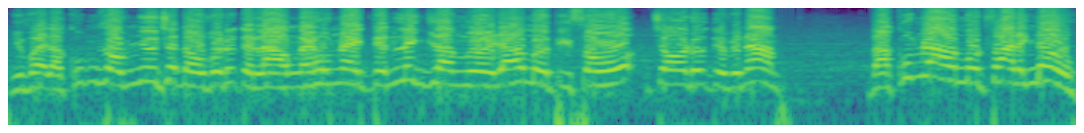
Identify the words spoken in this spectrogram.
Như vậy là cũng giống như trận đấu với đội tuyển Lào, Ngày hôm nay Tiến Linh là người đã mở tỷ số cho đội tuyển Việt Nam Và cũng là một pha đánh đầu.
